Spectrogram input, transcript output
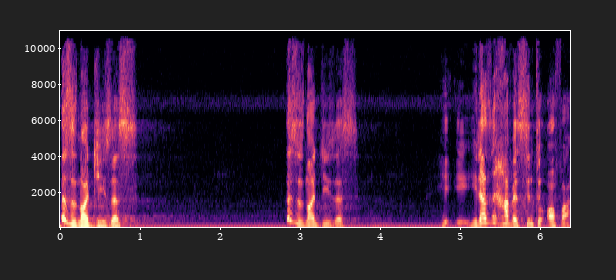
This is not Jesus. This is not Jesus. He, he doesn't have a sin to offer.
